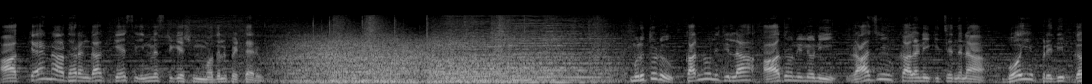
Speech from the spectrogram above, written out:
ఆ క్యాన్ ఆధారంగా కేసు ఇన్వెస్టిగేషన్ మొదలుపెట్టారు. మృతుడు కర్నూలు జిల్లా ఆదోనిలోని రాజీవ్ కాలనీకి చెందిన బోయ ప్రదీప్గా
